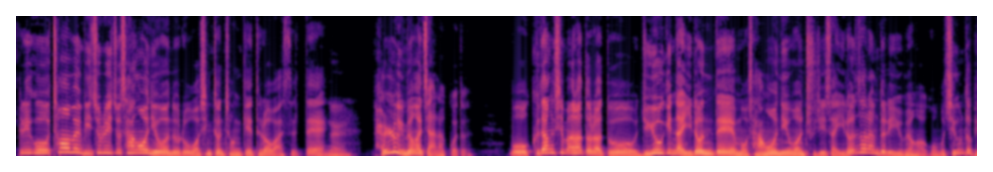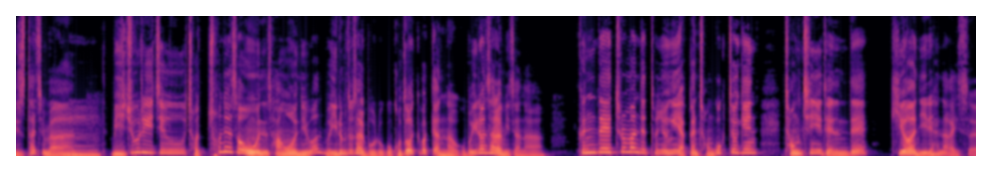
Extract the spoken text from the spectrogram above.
그리고 처음에 미주리주 상원 의원으로 워싱턴 정계에 들어왔을 때 네. 별로 유명하지 않았거든. 뭐 그 당시만 하더라도 뉴욕이나 이런 데 뭐 상원 의원, 주지사 이런 사람들이 유명하고 뭐 지금도 비슷하지만 음, 미주리주 저촌에서 온 상원 의원 뭐 이름도 잘 모르고 고등학교밖에 안 나오고 뭐 이런 사람이잖아. 근데 트루만 대통령이 약간 전국적인 정치인이 되는데 기여한 일이 하나가 있어요.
